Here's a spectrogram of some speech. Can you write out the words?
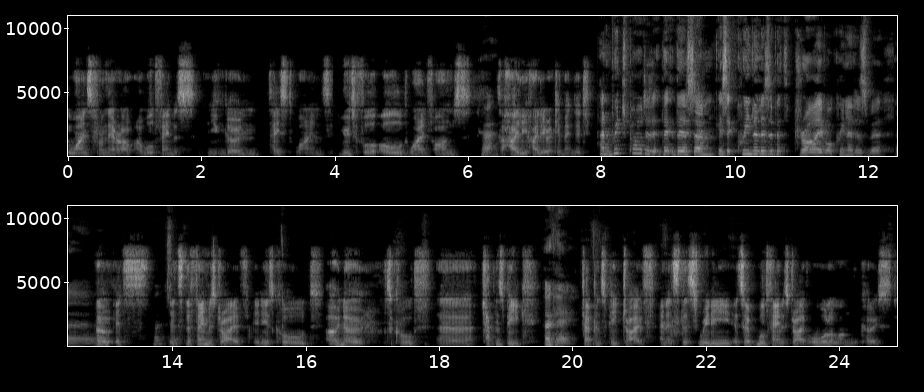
the wines from there are, are world famous. And you can go and taste wines. Beautiful old wine farms. Right. So highly, highly recommended. And which part is it? There's um, is it Queen Elizabeth Drive or Queen Elizabeth? Uh, Oh, it's it's the famous drive. It is called. Oh no, what's it called? Uh, Chapman's Peak. Okay. Chapman's Peak Drive, and it's this really it's a world famous drive all along the coast.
